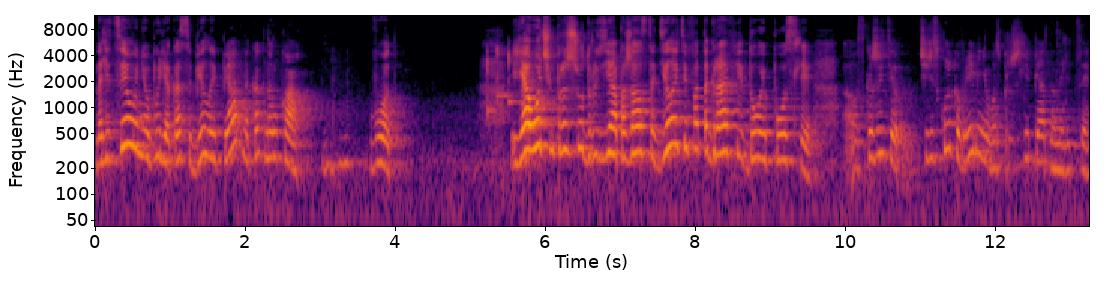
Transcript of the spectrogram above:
На лице у нее были, оказывается, белые пятна, как на руках. Вот. Я очень прошу, друзья, пожалуйста, делайте фотографии до и после. А, Скажите, через сколько времени у вас прошли пятна на лице?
